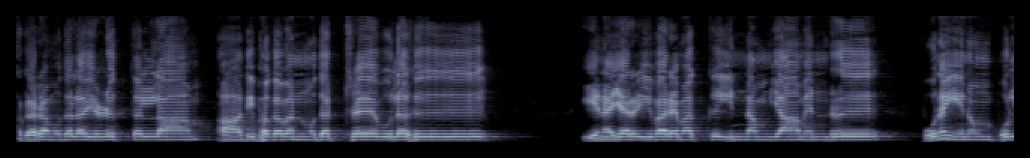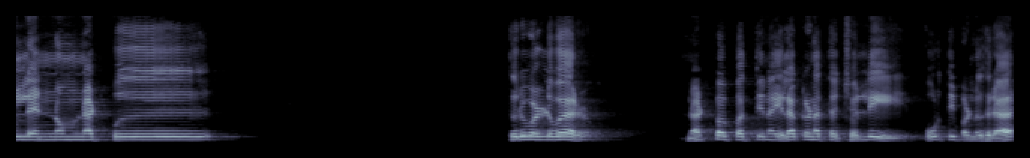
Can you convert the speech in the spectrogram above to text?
அகர முதல எழுத்தெல்லாம் ஆதிபகவன் முதற்றே உலகு. இணையர் இவரெமக்கு இன்னம் யாம் என்று புனையினும் புல்லென்னும் நட்பு. திருவள்ளுவர் நட்பை பற்றின இலக்கணத்தை சொல்லி பூர்த்தி பண்ணுகிறார்.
